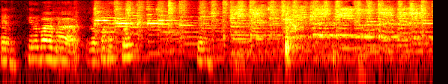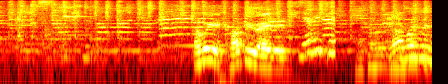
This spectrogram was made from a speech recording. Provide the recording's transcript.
Ven, ¿Quién va a lo pasas tú? Ven. I'm gonna get copyrighted. Yeah, me too. That wasn't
